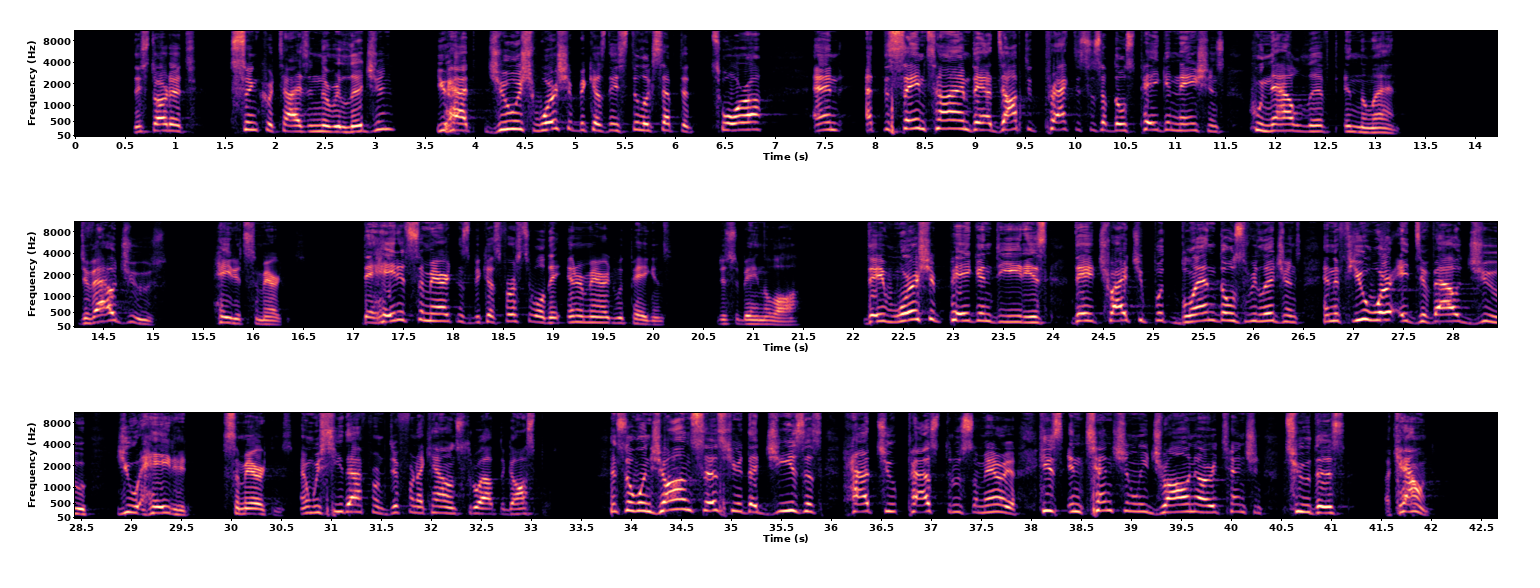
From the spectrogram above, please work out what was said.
They started syncretizing the religion. You had Jewish worship because they still accepted Torah. And at the same time, they adopted practices of those pagan nations who now lived in the land. Devout Jews hated Samaritans. They hated Samaritans because, first of all, they intermarried with pagans, disobeying the law. They worshiped pagan deities. They tried to put blend those religions. And if you were a devout Jew, you hated Samaritans. And we see that from different accounts throughout the Gospels. And so when John says here that Jesus had to pass through Samaria, he's intentionally drawing our attention to this account.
